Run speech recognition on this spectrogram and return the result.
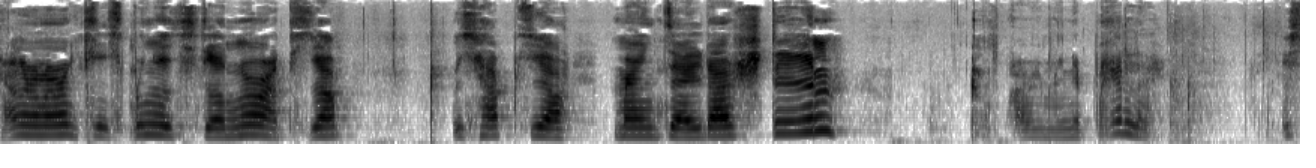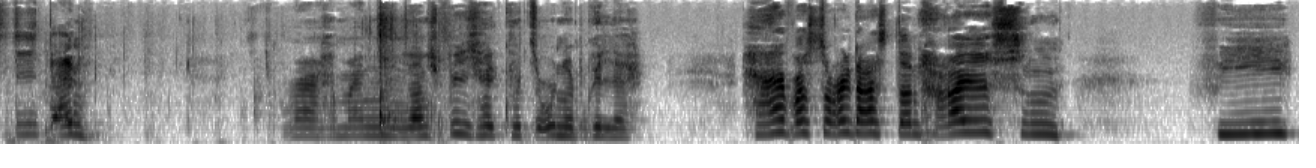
Hallo Leute, ich bin jetzt der Nerd hier. Ich hab hier mein Zelda stehen. Jetzt brauche ich meine Brille. Wo ist die denn? Ach man, dann spiele ich halt kurz ohne Brille. Hä, was soll das denn heißen? Wie,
